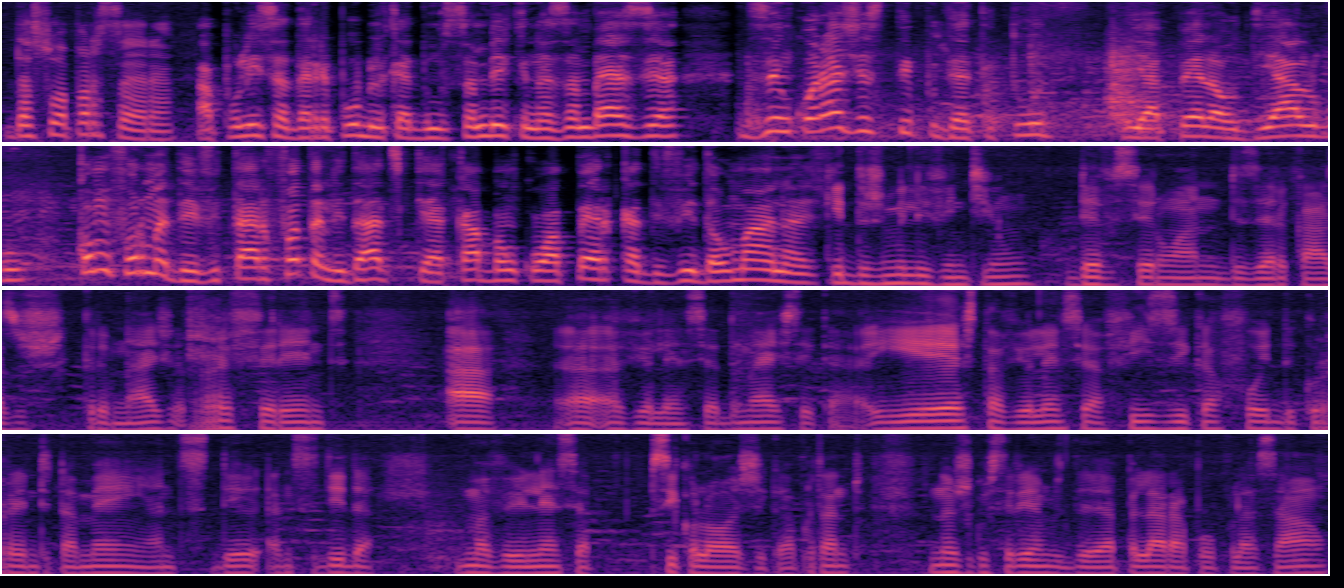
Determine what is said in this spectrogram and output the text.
da sua parceira. A polícia da República de Moçambique, na Zambésia, desencoraja esse tipo de atitude e apela ao diálogo como forma de evitar fatalidades que acabam com a perca de vidas humanas. Que 2021 deve ser um ano de zero casos criminais referente à a, a, violência doméstica e esta violência física foi decorrente também antecedida de uma violência psicológica. Portanto, nós gostaríamos de apelar à população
